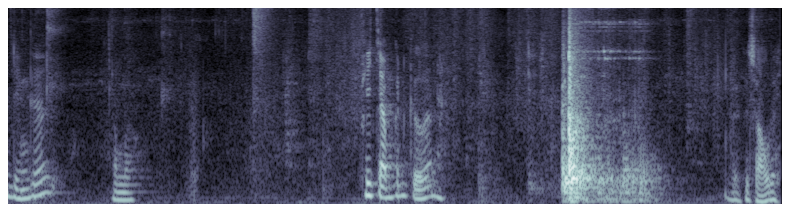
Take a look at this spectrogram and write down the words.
dừng rớt không đâu phía trong cánh cửa nè. Cái sổ đi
